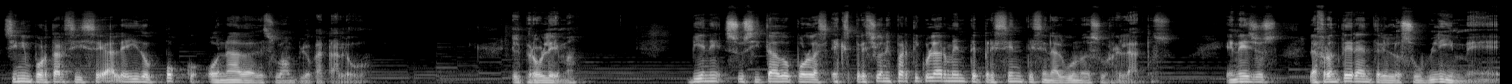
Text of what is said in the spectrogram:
sin importar si se ha leído poco o nada de su amplio catálogo. El problema viene suscitado por las expresiones particularmente presentes en alguno de sus relatos. En ellos, la frontera entre lo sublime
